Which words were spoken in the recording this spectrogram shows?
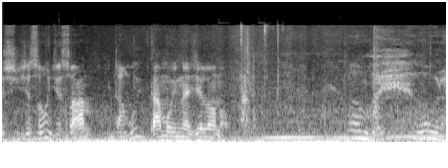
wiesz, gdzie są, gdzie są? Tam. Tamuj? Na zielono. No dobra.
